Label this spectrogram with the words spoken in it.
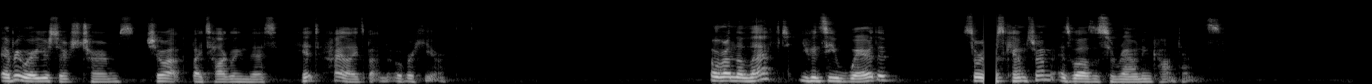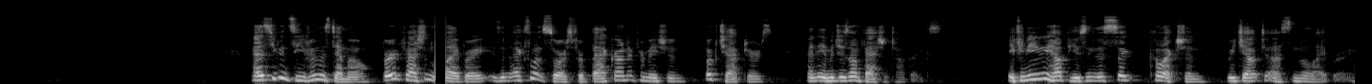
everywhere your search terms show up by toggling this Hit Highlights button over here. Over on the left, you can see where the source comes from, as well as the surrounding contents. As you can see from this demo, Berg Fashion Library is an excellent source for background information, book chapters, and images on fashion topics. If you need any help using this uh, collection, reach out to us in the library.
